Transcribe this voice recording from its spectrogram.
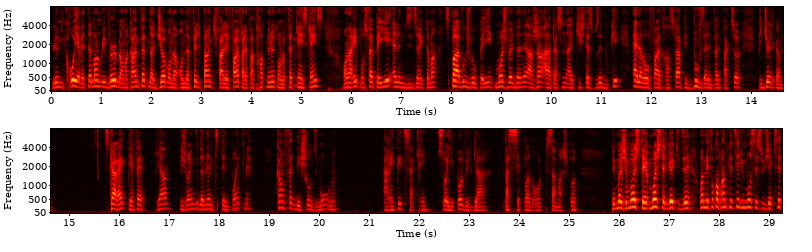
Le micro, il y avait tellement de reverb, mais on a quand même fait notre job. On a, on a fait le temps qu'il fallait faire. Il fallait faire 30 minutes. On l'a fait 15-15. On arrive pour se faire payer. Elle, nous dit directement, c'est pas à vous que je vais vous payer. Moi, je vais le donner l'argent à la personne avec qui j'étais supposé de booker. Elle, va vous faire un transfert, puis vous, vous allez me faire une facture. Puis Joe était comme, c'est correct. Puis elle fait, regarde, puis je viens vous donner un petit pinpoint, là. Quand vous faites des shows d'humour, là, arrêtez de sacrer. Soyez pas vulgaire. Parce que c'est pas drôle, puis ça marche pas. Puis moi, j'étais, moi, j'étais le gars qui disait Ouais, mais faut comprendre que, tu sais, l'humour, c'est subjectif.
